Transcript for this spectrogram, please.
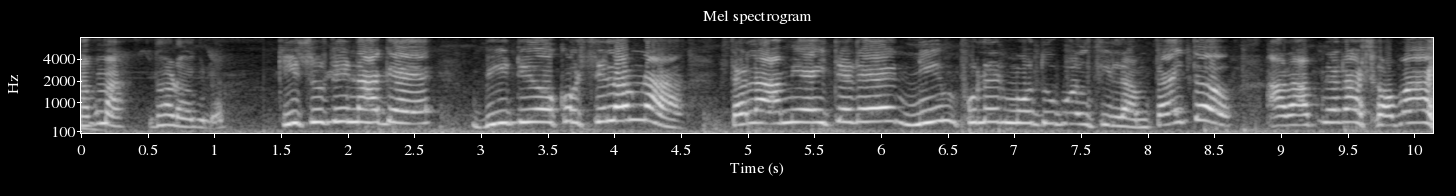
ঠাকুমা ধরো ওইগুলো কিছুদিন আগে ভিডিও করছিলাম না তাহলে আমি এইটারে নিম ফুলের মধু বলছিলাম তাই তো? আর আপনারা সবাই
